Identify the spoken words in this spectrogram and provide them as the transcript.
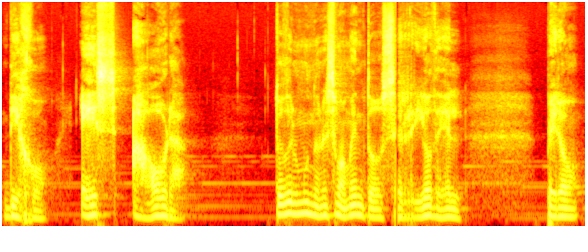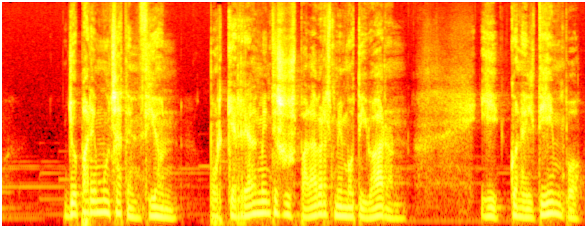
dijo, es ahora. Todo el mundo en ese momento se rió de él, pero yo paré mucha atención porque realmente sus palabras me motivaron. Y con el tiempo,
